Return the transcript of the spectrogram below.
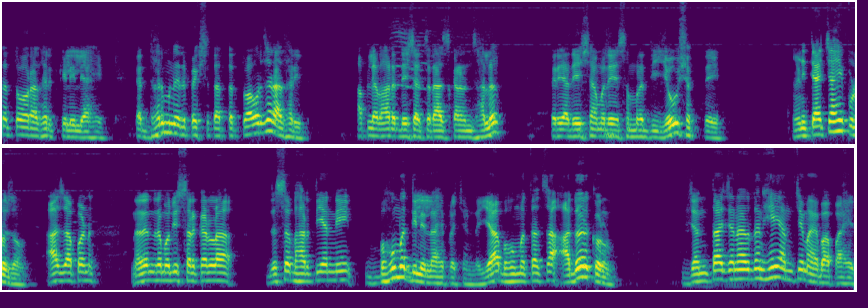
तत्वावर आधारित केलेली आहे त्या धर्मनिरपेक्षता तत्वावर जर आधारित आपल्या भारत देशाचं राजकारण झालं तर या देशामध्ये समृद्धी येऊ शकते. आणि त्याच्याही पुढं जाऊन आज आपण नरेंद्र मोदी सरकारला जसं भारतीयांनी बहुमत दिलेलं आहे प्रचंड या बहुमताचा आदर करून जनता जनार्दन हे आमचे मायबाप आहेत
